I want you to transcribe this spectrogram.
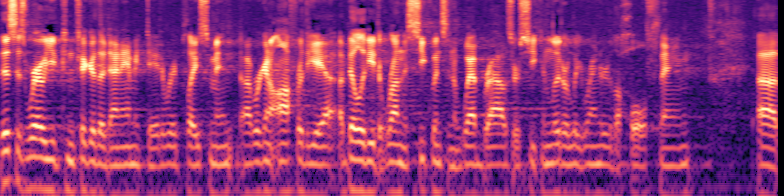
This is where you'd configure the dynamic data replacement. Uh, we're going to offer the uh, ability to run the sequence in a web browser so you can literally render the whole thing. Uh,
